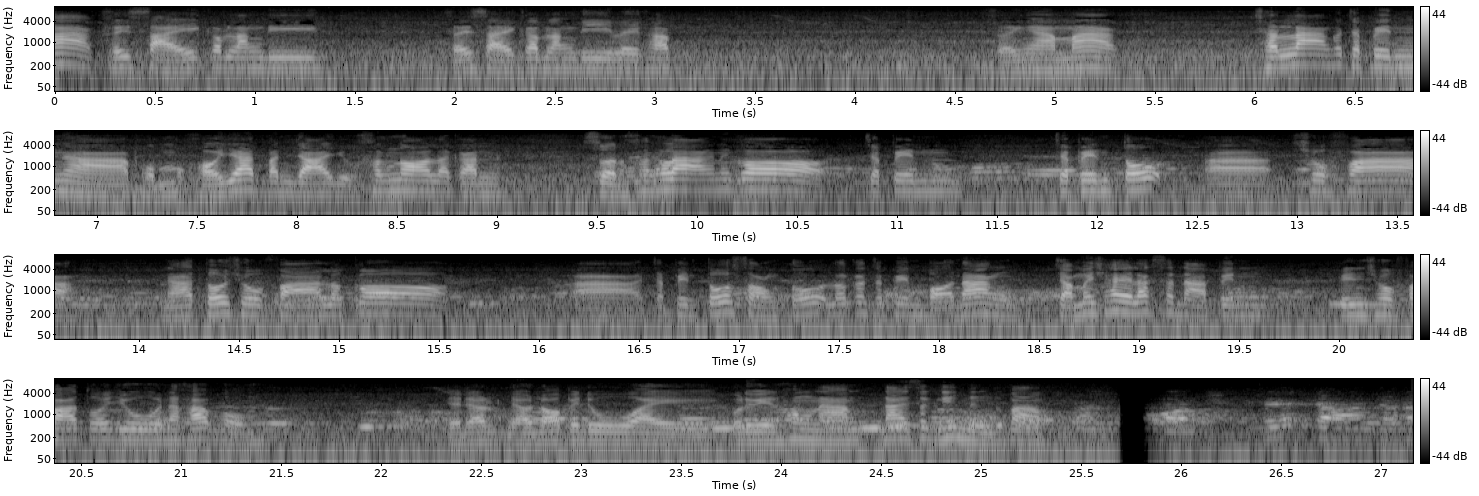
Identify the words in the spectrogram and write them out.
มาก ใสๆกำลังดี ใสๆกำลังดีเลยครับ สวยงามมาก ชั้นล่างก็จะเป็นอ่าผมขออนุญาตบรรยายอยู่ข้างนอกแล้วกัน ส่วนข้างล่างนี่ก็จะเป็นจะเป็นโต๊ะอ่าโซฟานะโต๊ะโซฟาแล้วก็อ่าจะเป็นโต๊ะสองโต๊ะแล้วก็จะเป็นเบาะนั่ง จะไม่ใช่ลักษณะเป็นเป็นโซฟาตัวยูนะครับผม เดี๋ยวเดี๋ยวเดี๋ยวเราไปดูไอ้บริเวณห้องน้ำได้สักนิดหนึ่งหรือเปล่าเค้กกาญจน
